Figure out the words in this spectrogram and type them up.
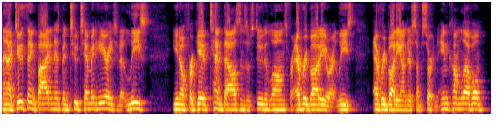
And I do think Biden has been too timid here. He should at least, you know, forgive 10 thousands of student loans for everybody, or at least everybody under some certain income level.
